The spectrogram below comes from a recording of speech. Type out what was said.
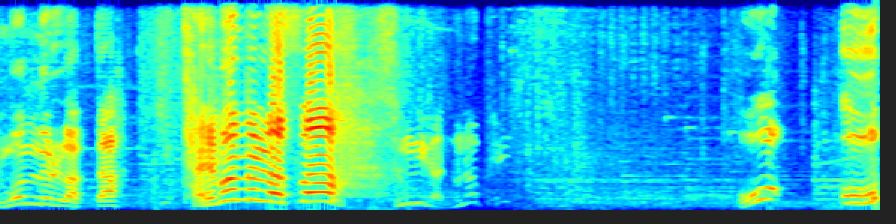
잘못 눌렀다. 잘못 눌렀어. 승리가 눈앞에 있- 오? 오?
